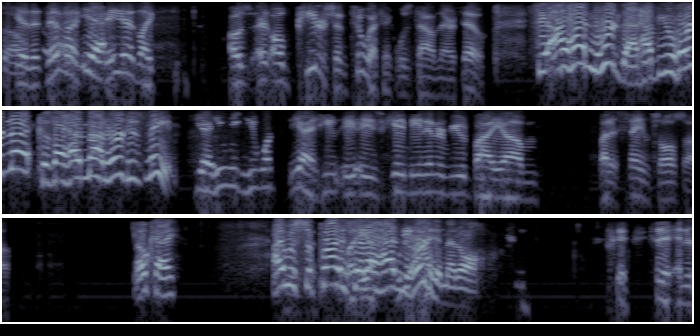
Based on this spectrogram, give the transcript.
So yeah, they, like, yeah. they had like, I was oh Pederson too. I think was down there too. See, I hadn't heard that. Have you heard that? Because I had not heard his name. Yeah, he he wants. Yeah, he he's being interviewed by um by the Saints also. Okay. I was surprised Well, that yeah, I hadn't heard I- him at all. and the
